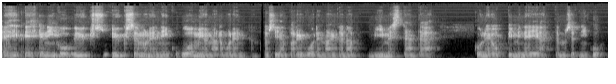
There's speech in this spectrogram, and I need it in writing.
Eh, ehkä niin kuin yksi, yksi semmoinen niin kuin huomionarvoinen tosiaan parin vuoden aikana viimeistään tämä koneoppiminen ja tämmöiset niin kuin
